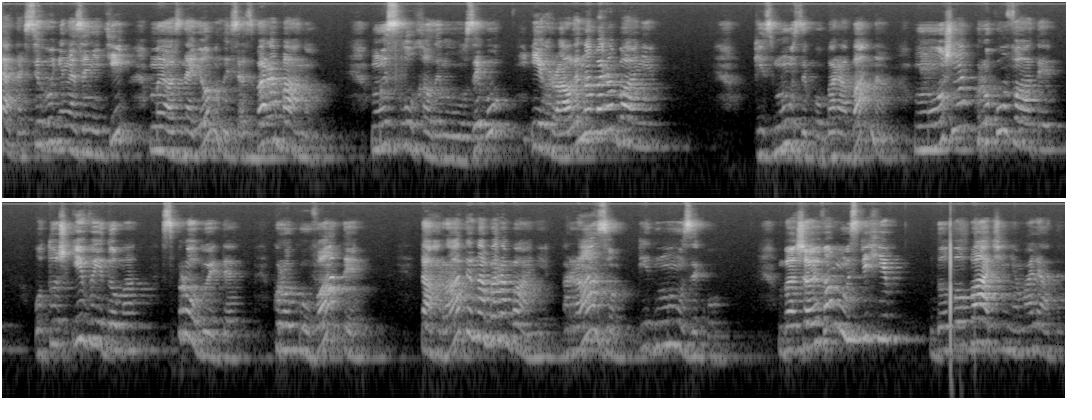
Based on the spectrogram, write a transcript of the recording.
Малята, сьогодні на занятті ми ознайомилися з барабаном. Ми слухали музику і грали на барабані. Під музику барабана можна крокувати. Отож і ви дома спробуйте крокувати та грати на барабані разом під музику. Бажаю вам успіхів! До побачення, малята!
